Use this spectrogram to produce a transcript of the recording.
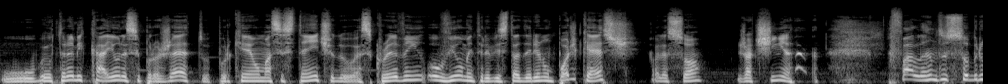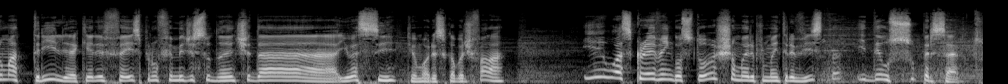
O Beltrame caiu nesse projeto porque uma assistente do Wes Craven ouviu uma entrevista dele num podcast, olha só, já tinha falando sobre uma trilha que ele fez para um filme de estudante da USC, que o Maurício acabou de falar. E o Wes Craven gostou, chamou ele para uma entrevista e deu super certo.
